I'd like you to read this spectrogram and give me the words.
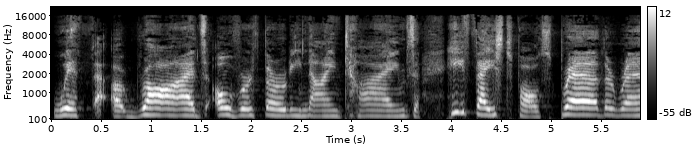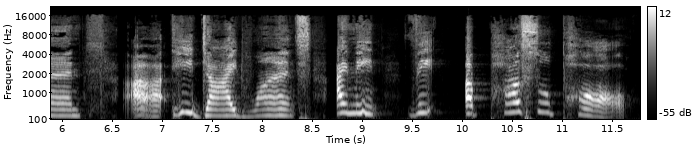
with uh, rods over 39 times. He faced false brethren. Uh, he died once. I mean, the apostle Paul,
